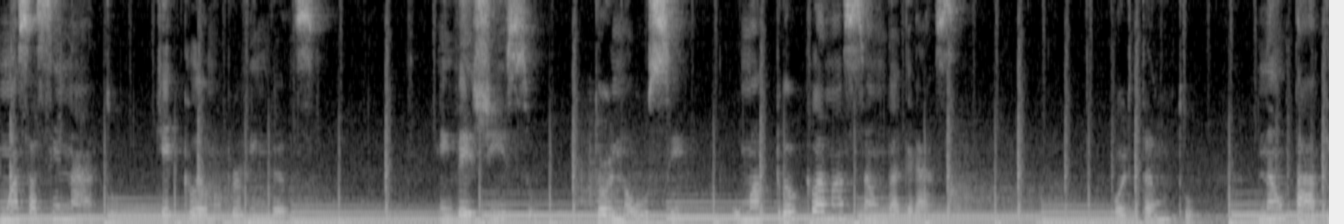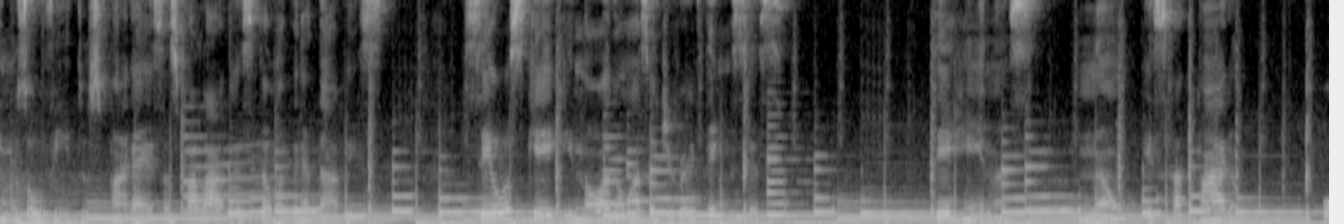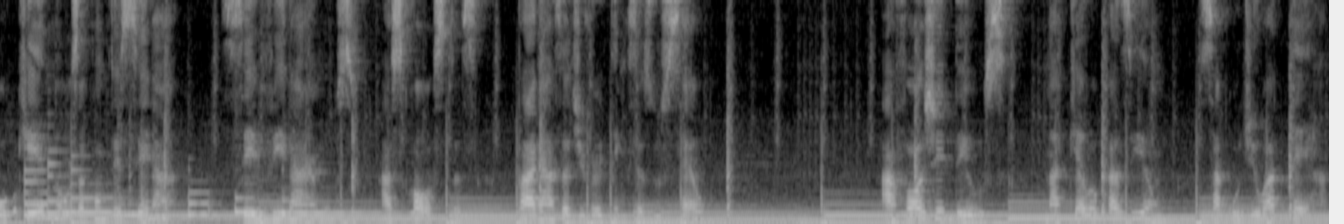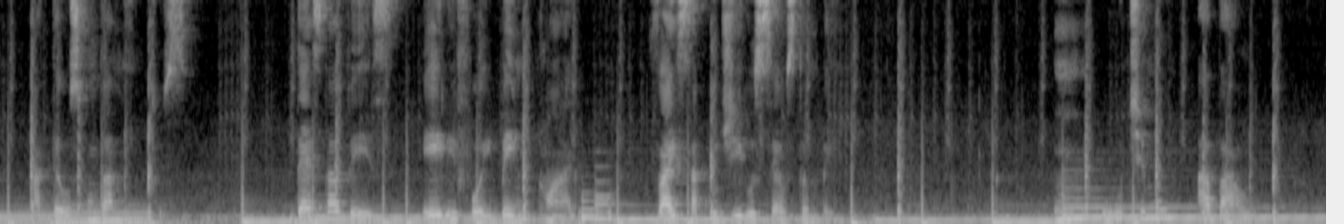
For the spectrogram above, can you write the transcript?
um assassinato que clama por vingança. Em vez disso, tornou-se uma proclamação da graça Portanto, não tapem os ouvidos para essas palavras tão agradáveis. Se os que ignoram as advertências terrenas não escaparam, o que nos acontecerá se virarmos as costas para as advertências do céu? A voz de Deus, naquela ocasião, sacudiu a terra até os fundamentos. Desta vez, ele foi bem claro: vai sacudir os céus também. Um último abalo,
